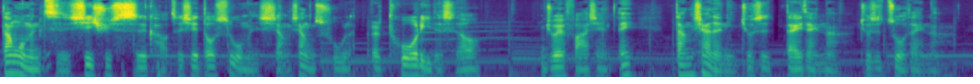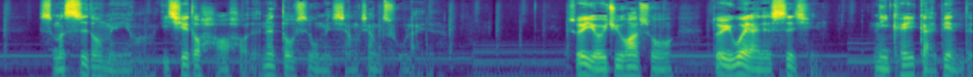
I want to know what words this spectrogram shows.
当我们仔细去思考，这些都是我们想象出来而脱离的时候，你就会发现，哎，当下的你就是待在那，就是坐在那，什么事都没有啊，一切都好好的，那都是我们想象出来的。所以有一句话说，对于未来的事情，你可以改变的，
